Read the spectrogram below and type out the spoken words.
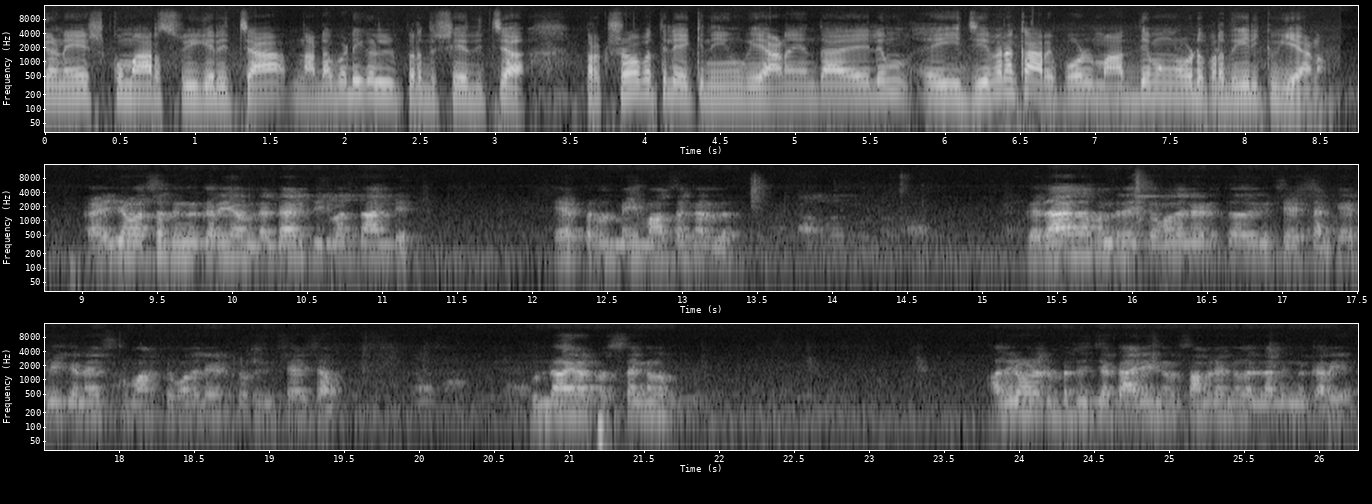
ഗണേഷ് കുമാർ സ്വീകരിച്ച നടപടികളിൽ പ്രതിഷേധിച്ച് പ്രക്ഷോഭത്തിലേക്ക് നീങ്ങുകയാണ്. എന്തായാലും ഈ ജീവനക്കാർ ഇപ്പോൾ മാധ്യമങ്ങളോട് പ്രതികരിക്കുകയാണ്. കഴിഞ്ഞ വർഷം നിങ്ങൾക്കറിയാം രണ്ടായിരത്തി ഇരുപത്തിനാലിൽ ഏപ്രിൽ മെയ് മാസങ്ങളിൽ ഗതാഗത മന്ത്രി ചുമതലയെടുത്തതിന് ശേഷം കെ ബി ഗണേഷ് കുമാർ ചുമതലയെടുത്തതിന് ശേഷം ഉണ്ടായ പ്രശ്നങ്ങളും അതിനോടനുബന്ധിച്ച കാര്യങ്ങൾ സമരങ്ങളെല്ലാം നിങ്ങൾക്കറിയാം.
